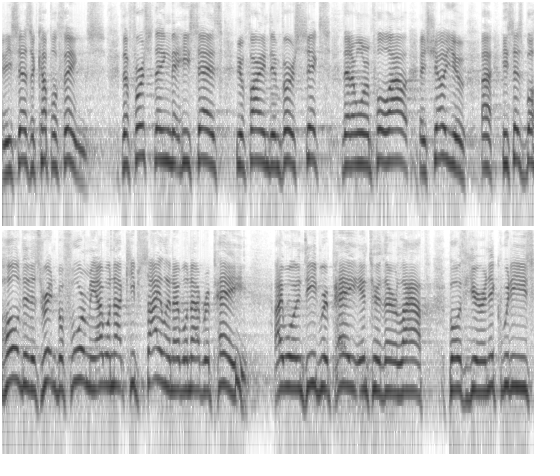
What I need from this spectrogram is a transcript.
And he says a couple things. The first thing that he says, you'll find in verse 6 that I want to pull out and show you. Uh, he says, Behold, it is written before me, I will not keep silent, I will not repay. I will indeed repay into their lap both your iniquities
